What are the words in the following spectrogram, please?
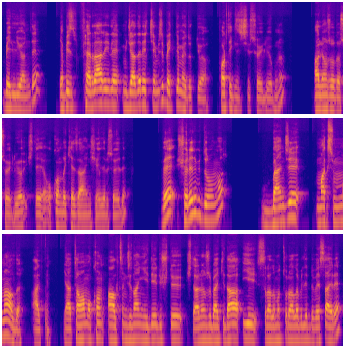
belli yönde. Ya biz Ferrari ile mücadele edeceğimizi beklemiyorduk diyor. Portekiz için söylüyor bunu. Alonso da söylüyor. İşte o konuda keza aynı şeyleri söyledi. Ve şöyle de bir durum var. Bence maksimumunu aldı Alpin. Ya tamam Ocon 6.dan 7'ye düştü. İşte Alonso belki daha iyi sıralama turu alabilirdi vesaire.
